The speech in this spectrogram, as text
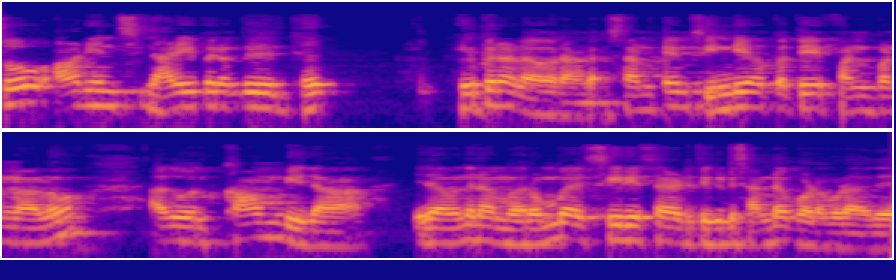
ஸோ ஆடியன்ஸ் நிறைய பேர் வந்து ஹிபரல் ஆகுறாங்க. சம்டைம்ஸ் இந்தியாவை பற்றியே ஃபன் பண்ணாலும் அது ஒரு காமெடி தான். இதை வந்து நம்ம ரொம்ப சீரியஸாக எடுத்துக்கிட்டு சண்டை போடக்கூடாது.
